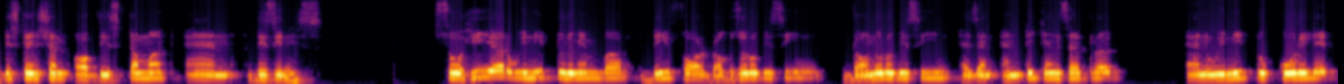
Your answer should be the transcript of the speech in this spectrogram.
distension of the stomach, and dizziness. So here we need to remember D for doxorubicin, daunorubicin as an anti-cancer drug, and we need to correlate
